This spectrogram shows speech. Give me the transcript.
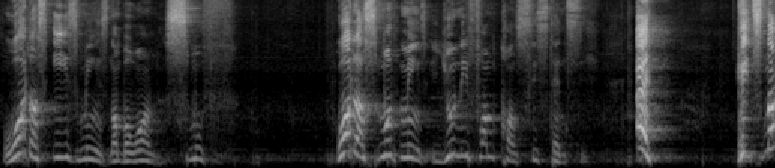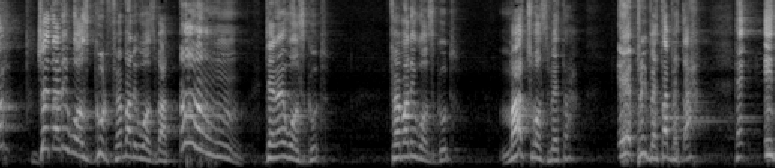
What does ease means? Number one, smooth. What does smooth means? Uniform consistency. Hey, it's not January was good, February was bad. Mm, January was good, February was good, March was better, April better, better. Hey, it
